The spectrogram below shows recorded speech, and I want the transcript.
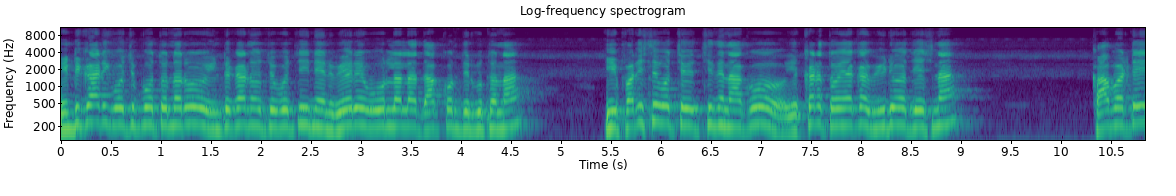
ఇంటికాడికి వచ్చిపోతున్నారు. ఇంటికాడ నుంచి వచ్చి నేను వేరే ఊర్లలో దాక్కొని తిరుగుతున్నా. ఈ పరిస్థితి వచ్చి వచ్చింది నాకు. ఎక్కడ తోయాక వీడియో చేసిన. కాబట్టి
